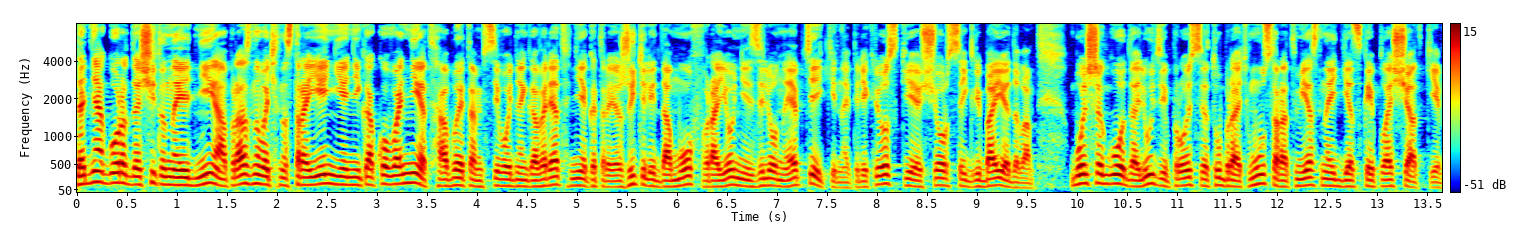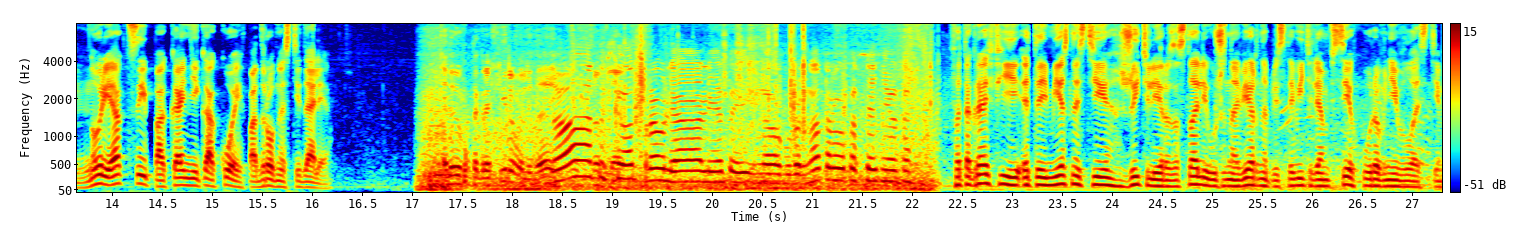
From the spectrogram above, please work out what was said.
До Дня города считанные дни, а праздновать настроения никакого нет. Об этом сегодня говорят некоторые жители домов в районе Зеленой аптеки на перекрестке Щерса и Грибоедова. Больше года люди просят убрать мусор от местной детской площадки. Но реакции пока никакой. Подробности далее. Это вы фотографировали, да? Да, это все отправляли. Это и на губернатора последнего. -то. Фотографии этой местности жители разослали уже, наверное, представителям всех уровней власти.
